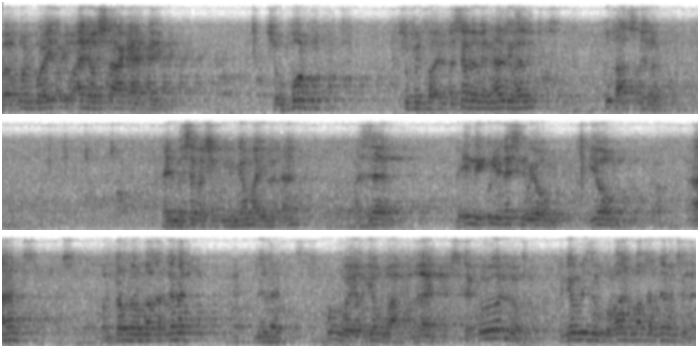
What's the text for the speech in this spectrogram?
ويقول بعثت أنا واستعك هاتين شوف قرب. شوف المسافة بين هذه وهذه. قطعة صغيرة. هذه المسافة شوف من يومها إلى الآن. عذاب لأن كل ده اسمه يوم. يوم. ها؟ وانتظر ما قدمت؟ لذلك هو يوم واحد غير كله من يوم نزل القرآن ما قدمت ذلك.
